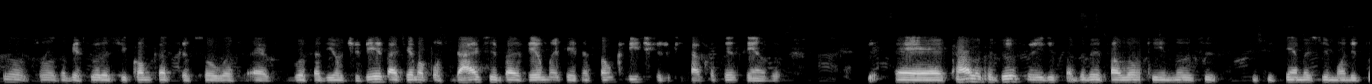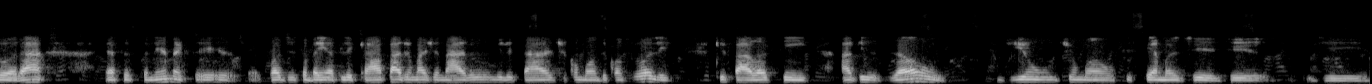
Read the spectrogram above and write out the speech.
suas, suas, aberturas de como que as pessoas é, gostariam de ver, vai ter uma oportunidade para ver uma intervenção crítica do que está acontecendo. É, Carlo Cadufo, ele também falou que nos sistemas de monitorar essas dynamics pode também aplicar para o imaginário militar de comando e controle, que fala assim a visão de um de um sistema de, de, de,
